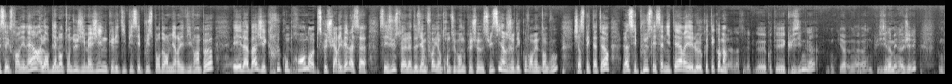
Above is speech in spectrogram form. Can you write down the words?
c'est extraordinaire. Alors bien entendu, j'imagine que les tipis c'est plus pour dormir et vivre un peu. Et là-bas, j'ai cru comprendre, parce que je suis arrivé là, ça, c'est juste la deuxième fois, il y a en 30 secondes que je suis ici, hein, je découvre en même temps que vous, chers spectateurs. Là, c'est plus les sanitaires et le côté commun. Là, là, c'est le, le côté cuisine là. Donc il y a une, cuisine aménagée. Donc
